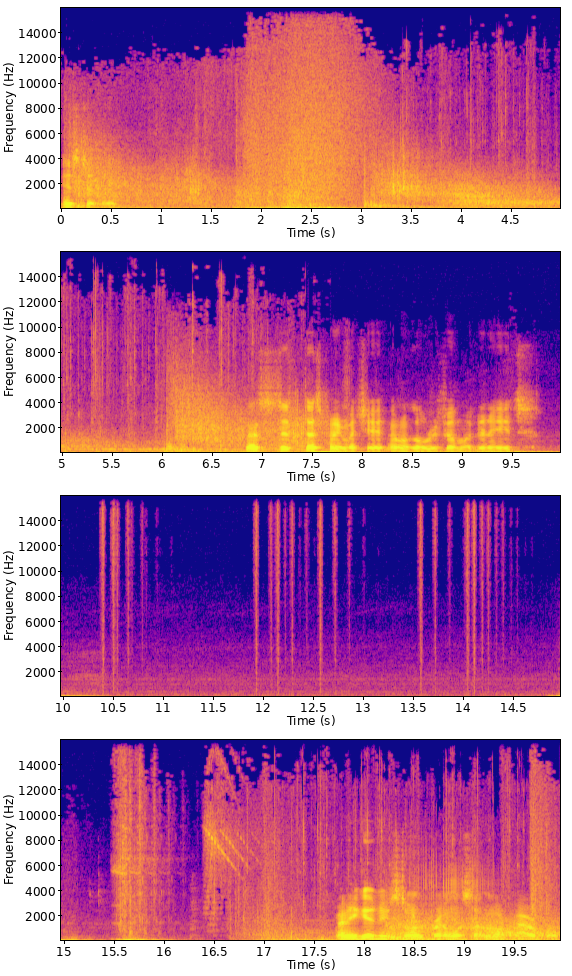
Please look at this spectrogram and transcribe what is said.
instantly. That's just, that's pretty much it. I'm gonna go refill my grenades. I need to get a new Stormfront. I want something more powerful.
